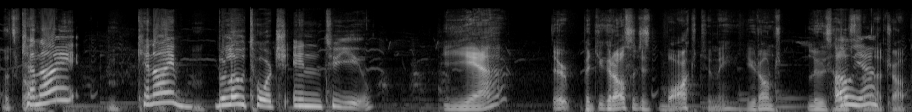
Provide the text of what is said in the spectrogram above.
What's wrong? Can I? Can I hmm. blowtorch into you? Yeah. There, but you could also just walk to me. You don't lose health Oh, yeah. from that drop.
